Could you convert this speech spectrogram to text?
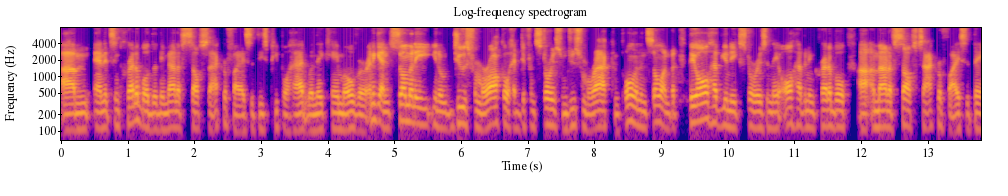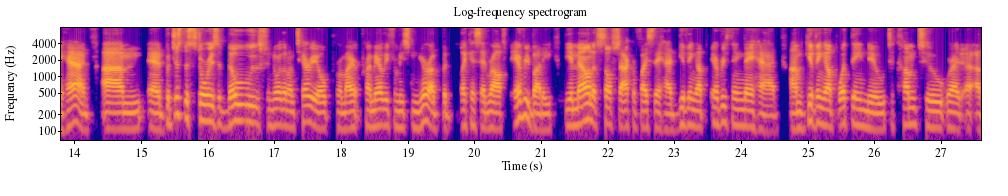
Um, and it's incredible the, the amount of self sacrifice that these people had when they came over. And again, so many, you know, Jews from Morocco had different stories from Jews from Iraq and Poland and so on, but they all have unique stories and they all have an incredible uh, amount of self-sacrifice that they had. Um, and but just the stories of those from Northern Ontario, prim- primarily from Eastern Europe. But like I said, Ralph, everybody, the amount of self-sacrifice they had, giving up everything they had, um, giving up what they knew to come to right a, a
